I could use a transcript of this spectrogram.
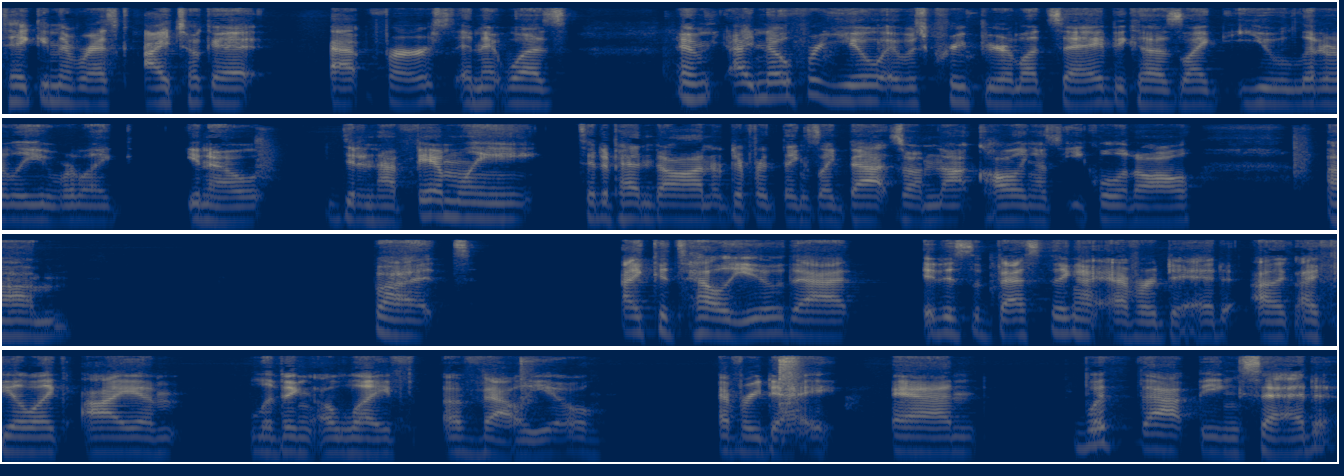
taking the risk. I took it at first and it was, and I know for you, it was creepier, let's say, because like you literally were like, you know, didn't have family to depend on or different things like that. So I'm not calling us equal at all. Um, but I could tell you that it is the best thing I ever did. Like I feel like I am living a life of value every day. And with that being said,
